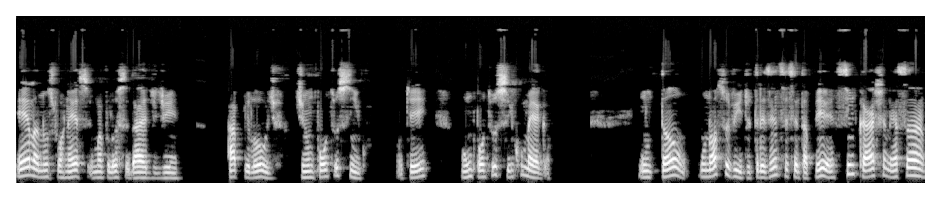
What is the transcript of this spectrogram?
ela nos fornece uma velocidade de upload de 1.5, ok? 1.5 mega. Então, o nosso vídeo 360p se encaixa nessa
